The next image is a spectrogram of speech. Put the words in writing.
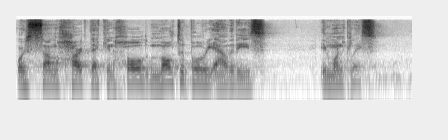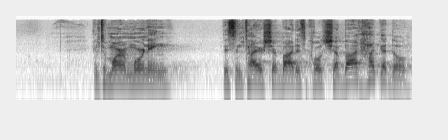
or some heart that can hold multiple realities in one place. And tomorrow morning, this entire Shabbat is called Shabbat Hagadol.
